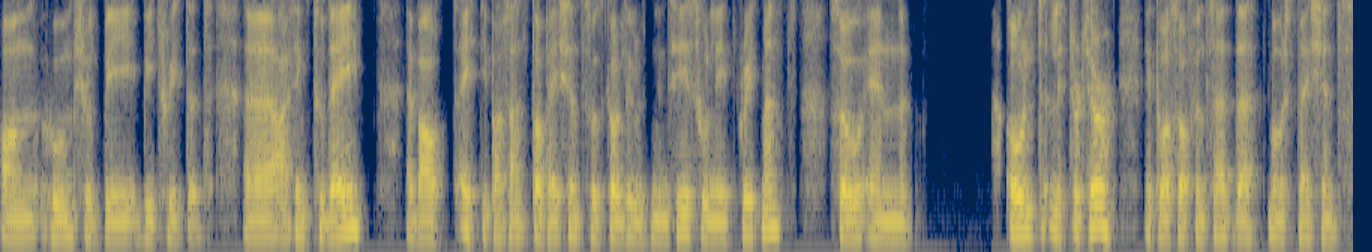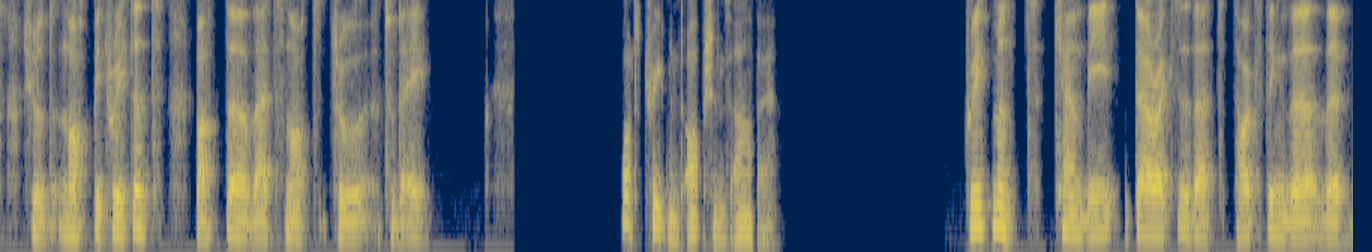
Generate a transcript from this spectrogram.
on whom should be treated. Uh, I think today, about 80% of patients with cold agglutinin disease will need treatment. So in old literature, it was often said that most patients should not be treated, but uh, that's not true today. What treatment options are there? Treatment can be directed at targeting the, the,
